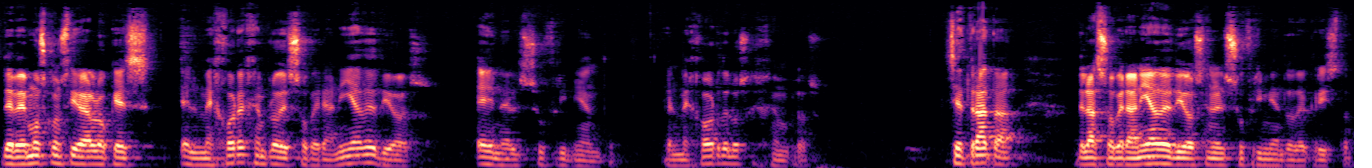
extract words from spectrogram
debemos considerar lo que es el mejor ejemplo de soberanía de Dios en el sufrimiento. El mejor de los ejemplos. Se trata de la soberanía de Dios en el sufrimiento de Cristo.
